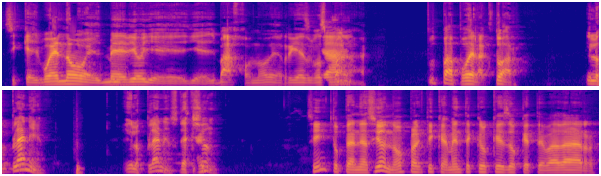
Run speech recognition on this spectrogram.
sí, que el bueno, el medio y el, bajo, ¿no? De riesgos para, pues, para poder actuar. Y los planes, y los planes de acción. Sí, tu planeación, ¿no? Prácticamente creo que es lo que te va a dar,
